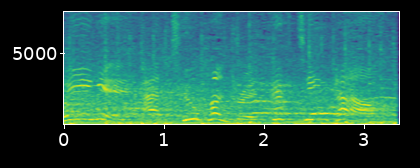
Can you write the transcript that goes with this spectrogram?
weighing in at 215 pounds,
